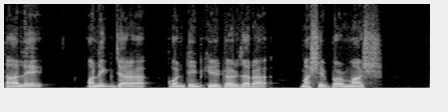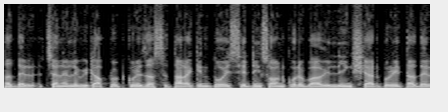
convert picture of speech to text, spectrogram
তাহলে অনেক যারা কন্টেন্ট ক্রিয়েটর যারা মাসের পর মাস তাদের চ্যানেলে ভিডিও আপলোড করে যাচ্ছে, তারা কিন্তু ওই সেটিংস অন করে বা ওই লিঙ্ক শেয়ার করেই তাদের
